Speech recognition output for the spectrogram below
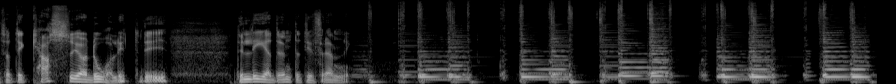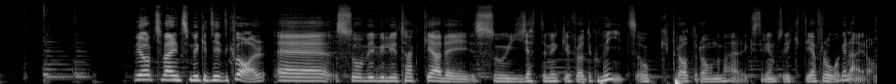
Så att det är kass att göra dåligt, det, det leder inte till förändring. Vi har tyvärr inte så mycket tid kvar, eh, så vi vill ju tacka dig så jättemycket för att du kom hit och pratade om de här extremt viktiga frågorna idag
